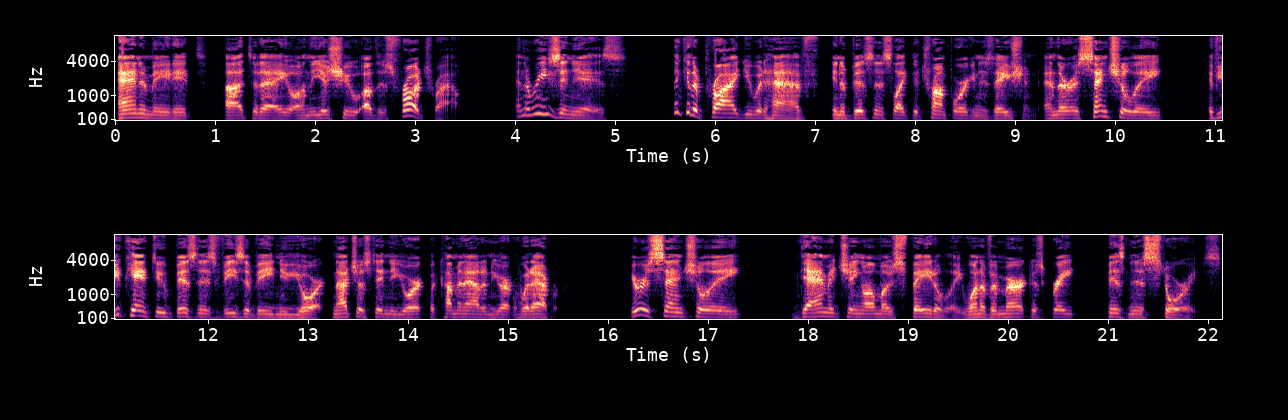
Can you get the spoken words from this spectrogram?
animated uh, today on the issue of this fraud trial. And the reason is think of the pride you would have in a business like the Trump organization. And they're essentially, if you can't do business vis a vis New York, not just in New York, but coming out of New York, whatever, you're essentially damaging almost fatally one of America's great business stories.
